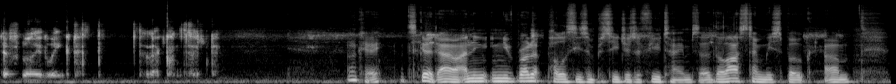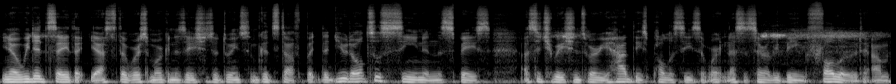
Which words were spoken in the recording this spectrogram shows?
definitely linked to that concept. Okay, that's good. Uh, and, and you've brought up policies and procedures a few times. Uh, the last time we spoke, um, you know, we did say that yes, there were some organizations are doing some good stuff, but that you'd also seen in the space uh, situations where you had these policies that weren't necessarily being followed. Um,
